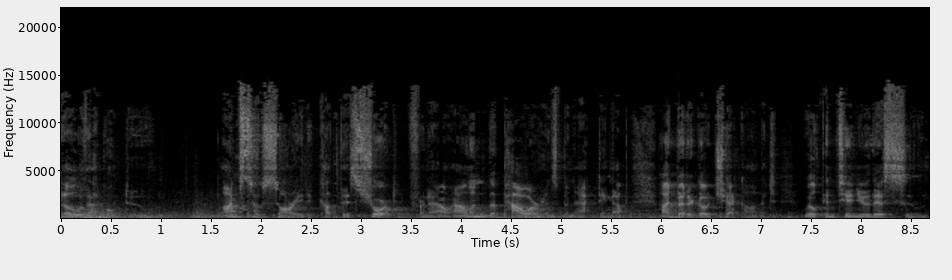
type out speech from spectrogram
Oh, that won't do. I'm so sorry to cut this short for now, Alan. The power has been acting up. I'd better go check on it. We'll continue this soon.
